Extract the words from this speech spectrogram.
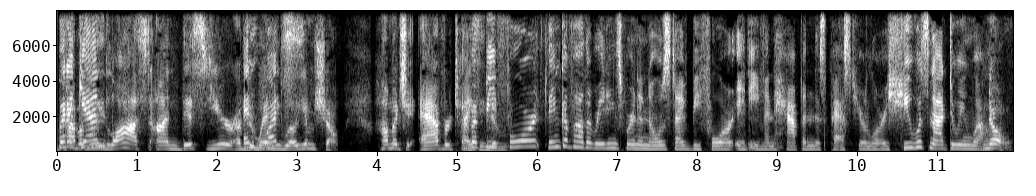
probably again- lost on this year of the Wendy Williams show. How much But advertising? the- before, think of how the ratings were in a nosedive before it even happened this past year, Lori. She was not doing well. no,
